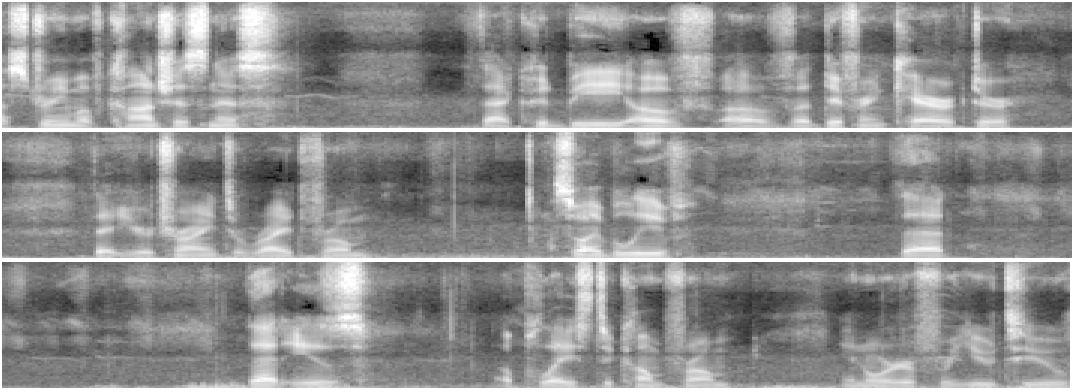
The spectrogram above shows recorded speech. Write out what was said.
a stream of consciousness that could be of of a different character that you're trying to write from. So I believe that that is a place to come from in order for you to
